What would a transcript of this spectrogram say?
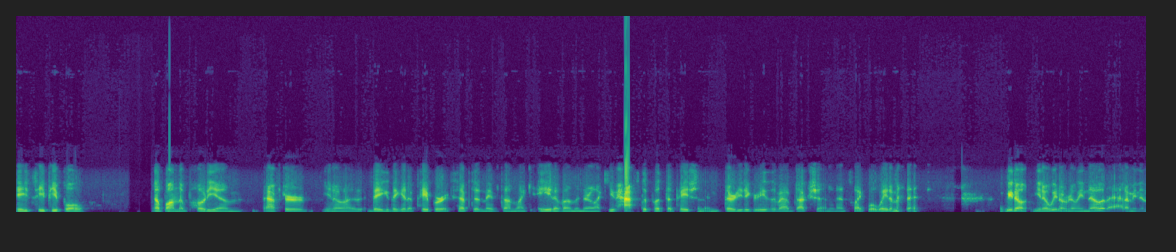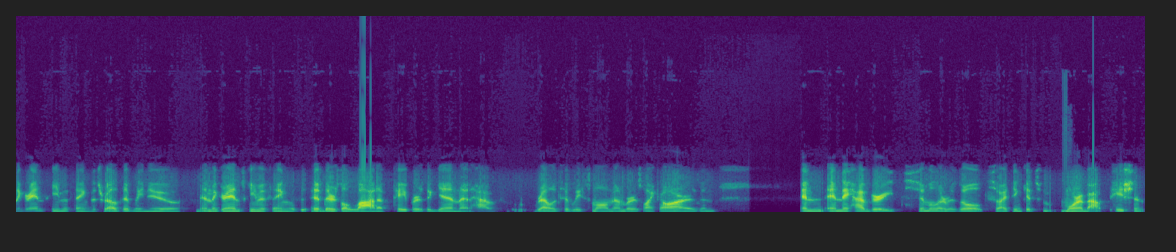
You'd see people up on the podium after you know uh, they they get a paper accepted and they've done like eight of them, and they're like, you have to put the patient in 30 degrees of abduction, and it's like, well, wait a minute. We don't, you know, we don't really know that. I mean, in the grand scheme of things, it's relatively new. In the grand scheme of things, there's a lot of papers again that have relatively small numbers like ours, and and and they have very similar results. So I think it's more about patient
